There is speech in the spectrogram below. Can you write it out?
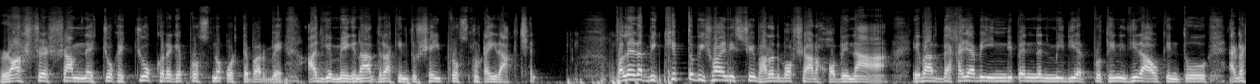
রাষ্ট্রের সামনে চোখে চোখ রেখে প্রশ্ন করতে পারবে। আজকে মেঘনাথরা কিন্তু সেই প্রশ্নটাই রাখছেন। ফলে এটা বিক্ষিপ্ত বিষয় নিশ্চয়ই ভারতবর্ষে আর হবে না। এবার দেখা যাবে ইন্ডিপেন্ডেন্ট মিডিয়ার প্রতিনিধিরাও কিন্তু একটা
